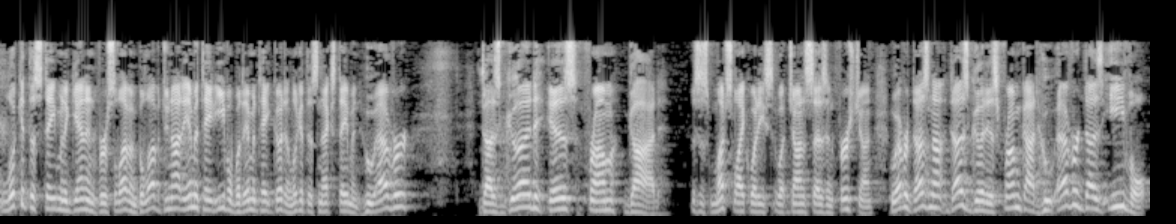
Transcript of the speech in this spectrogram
Look at the statement again in verse 11. Beloved, do not imitate evil, but imitate good. And look at this next statement. Whoever does good is from God. This is much like what, he, what John says in 1 John. Whoever does not, does good is from God. Whoever does evil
